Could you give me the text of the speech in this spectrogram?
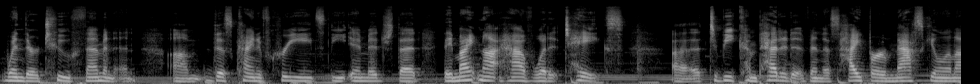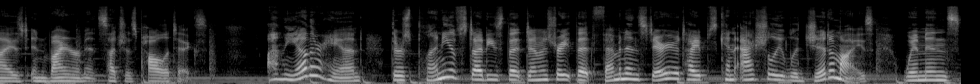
when they're too feminine. Um, this kind of creates the image that they might not have what it takes. Uh, to be competitive in this hyper masculinized environment such as politics. On the other hand, there's plenty of studies that demonstrate that feminine stereotypes can actually legitimize women's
